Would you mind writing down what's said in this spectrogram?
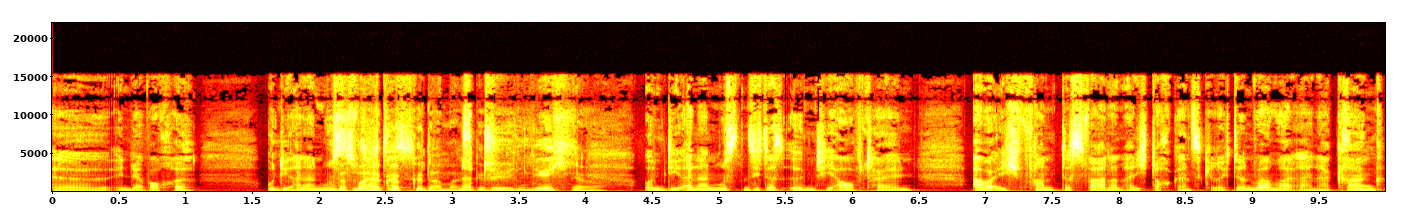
äh, in der Woche. Und die anderen mussten. Und das war Herr Köpke damals natürlich. gewesen. Ja. Und die anderen mussten sich das irgendwie aufteilen. Aber ich fand, das war dann eigentlich doch ganz gerecht. Dann war mal einer krank,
